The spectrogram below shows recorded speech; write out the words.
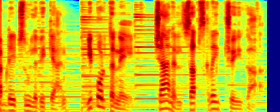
അപ്ഡേറ്റ്സും ലഭിക്കാൻ ഇപ്പോൾ തന്നെ ചാനൽ സബ്സ്ക്രൈബ് ചെയ്യുക.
